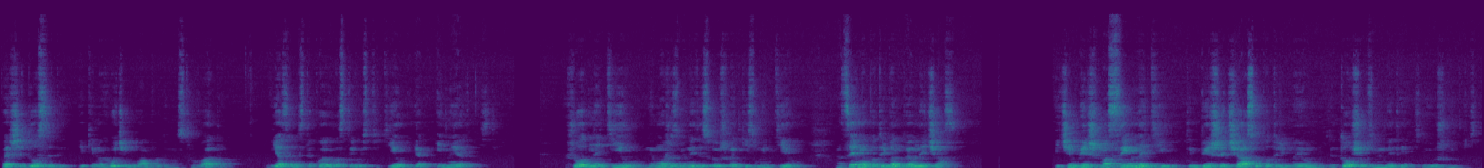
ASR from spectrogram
Перші досліди, які ми хочемо вам продемонструвати, пов'язані з такою властивістю тіл, як інертність. Жодне тіло не може змінити свою швидкість миттєво. На це йому потрібен певний час. І чим більш масивне тіло, тим більше часу потрібно йому для того, щоб змінити свою швидкість.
